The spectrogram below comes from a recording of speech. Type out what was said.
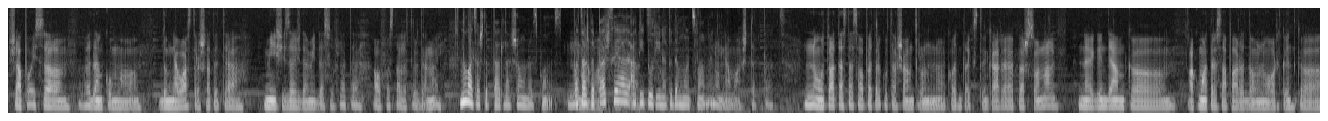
și apoi să vedem cum uh, dumneavoastră și atâtea mii și zeci de mii de suflete au fost alături de noi. Nu v-ați așteptat la așa un răspuns? Nu v-ați așteptat, așteptat să ia atitudine atât de mulți oameni? Nu ne-am așteptat. Nu, toate astea s-au petrecut așa într-un context în care personal ne gândeam că acum trebuie să apară Domnul oricând, că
